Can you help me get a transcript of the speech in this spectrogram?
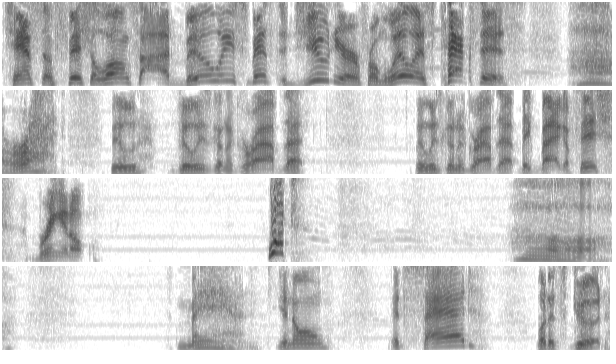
Chance to fish alongside Billy Smith Jr. from Willis, Texas. All right. Bill, Billy's going to grab that. Billy's going to grab that big bag of fish, bring it on. What? Oh, man. You know, it's sad, but it's good.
